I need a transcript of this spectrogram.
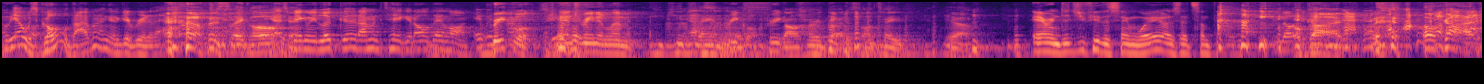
Oh yeah, it was gold. I'm not gonna get rid of that. I was like, oh, You guys okay. making me look good. I'm gonna take it all day long. Prequel, Tangerine and Lemon. You keep saying that. Prequel, prequel. Y'all heard that? It's on tape. Yeah. Aaron, did you feel the same way, or is that something? No, oh, God. oh God.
